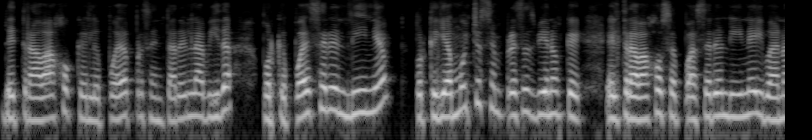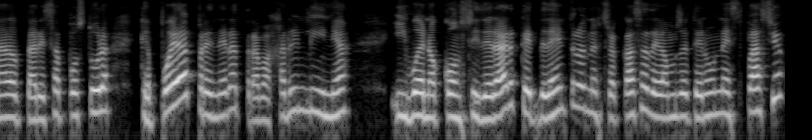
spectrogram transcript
de trabajo que le pueda presentar en la vida, porque puede ser en línea, porque ya muchas empresas vieron que el trabajo se puede hacer en línea y van a adoptar esa postura, que pueda aprender a trabajar en línea y bueno, considerar que dentro de nuestra casa debemos de tener un espacio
